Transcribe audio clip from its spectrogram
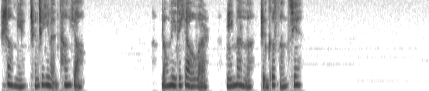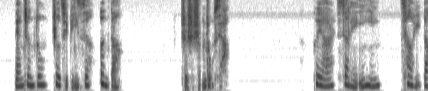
上面盛着一碗汤药。浓烈的药味弥漫了整个房间。梁正东皱起鼻子问道：“这是什么东西啊？”桂儿笑脸盈盈，俏语道：“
